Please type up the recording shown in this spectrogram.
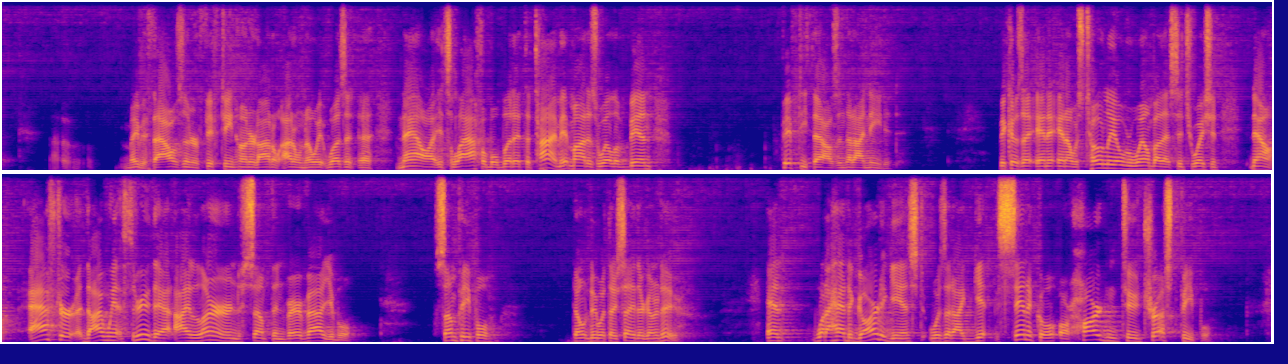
maybe a thousand or fifteen hundred. I don't I don't know. It wasn't. Uh, now it's laughable, but at the time it might as well have been fifty thousand that I needed because I, and, and I was totally overwhelmed by that situation. Now, after I went through that, I learned something very valuable. Some people don't do what they say they're going to do. And what I had to guard against was that I get cynical or hardened to trust people.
